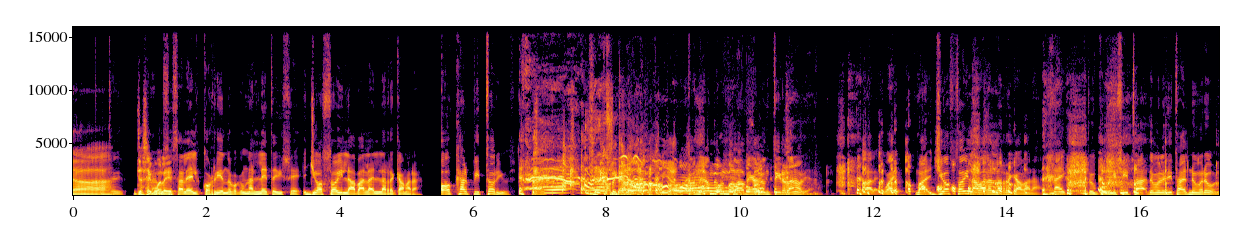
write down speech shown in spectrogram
Hostia. Ya sé cuál es. Sale él corriendo porque un atleta y dice: Yo soy la bala en la recámara. Oscar Pistorius. ¿sabes? Condenado condenado por, por pegarle un tiro a la novia. Vale, guay. Vale, yo soy la bala en la recámara. Nike, tu publicista, tu publicista es el número uno.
